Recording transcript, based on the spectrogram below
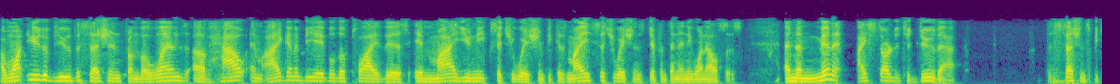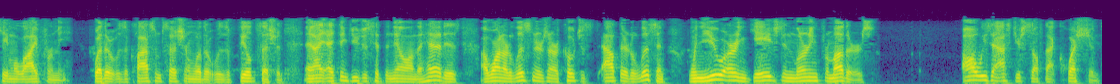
I want you to view the session from the lens of how am I going to be able to apply this in my unique situation because my situation is different than anyone else's. And the minute I started to do that, the sessions became alive for me whether it was a classroom session, whether it was a field session. And I, I think you just hit the nail on the head is I want our listeners and our coaches out there to listen. When you are engaged in learning from others, always ask yourself that question.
